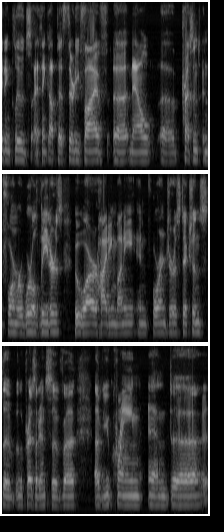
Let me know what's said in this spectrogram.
It includes, I think, up to 35 uh, now uh, present and former world leaders who are hiding money in foreign jurisdictions. The, the presidents of uh, of Ukraine and uh,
